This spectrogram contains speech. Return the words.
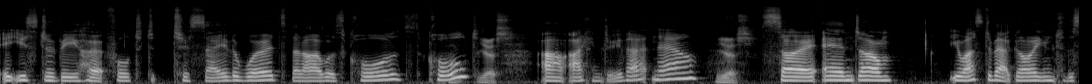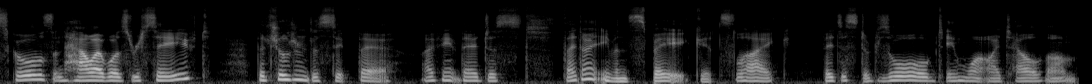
It used to be hurtful to, to say the words that I was called. Called. Yes. Uh, I can do that now. Yes. So, and um, you asked about going into the schools and how I was received. The children just sit there. I think they're just, they don't even speak. It's like they're just absorbed in what I tell them.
